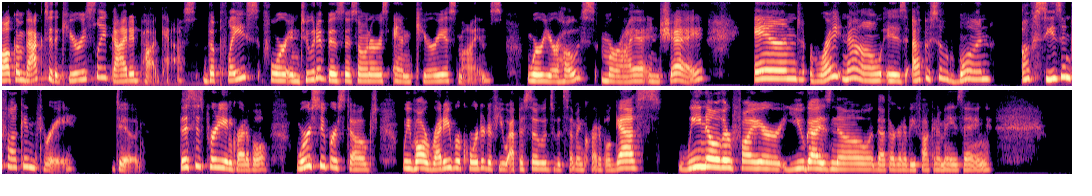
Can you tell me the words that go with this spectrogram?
Welcome back to the Curiously Guided Podcast, the place for intuitive business owners and curious minds. We're your hosts, Mariah and Shay. And right now is episode one of season fucking three. Dude, this is pretty incredible. We're super stoked. We've already recorded a few episodes with some incredible guests. We know they're fire. You guys know that they're going to be fucking amazing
